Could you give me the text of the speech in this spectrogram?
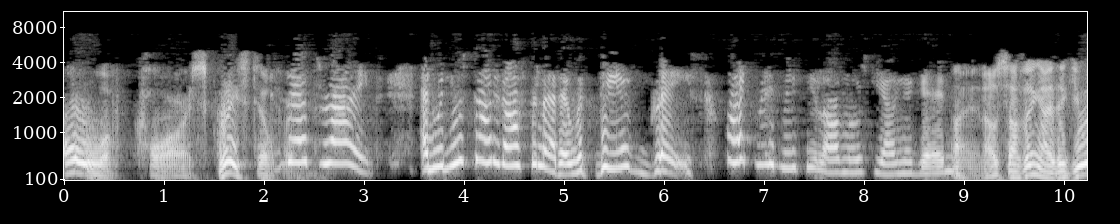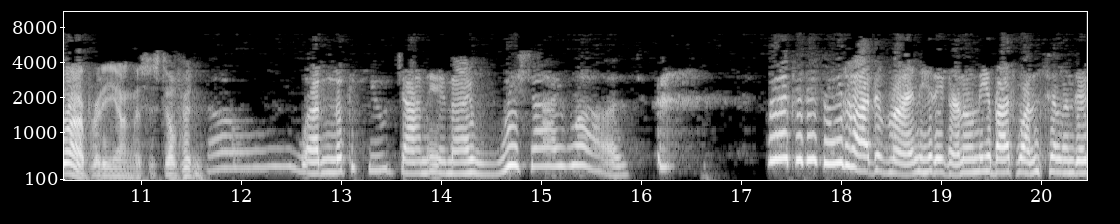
Oh, of course. Grace Tilford. That's right. And when you started off the letter with Dear Grace, why, it made me feel almost young again. I know something. I think you are pretty young, Mrs. Tilford. Oh, one look at you, Johnny, and I wish I was. But with this old heart of mine hitting on only about one cylinder.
